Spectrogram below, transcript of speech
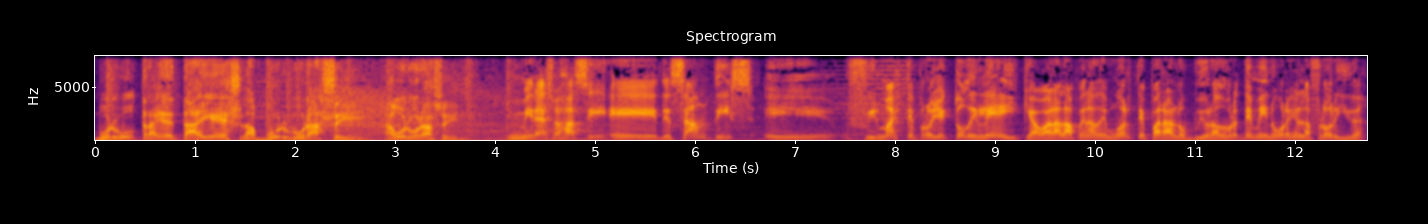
Burbu trae detalles, la Burburasi. La Burburasi. Mira, eso es así. Eh, de Santis eh, firma este proyecto de ley que avala la pena de muerte para los violadores de menores en la Florida.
